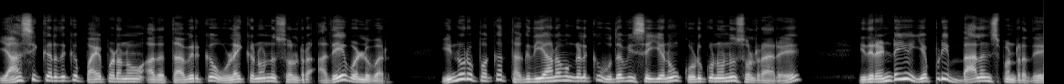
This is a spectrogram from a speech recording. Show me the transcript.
யாசிக்கிறதுக்கு பயப்படணும் அதை தவிர்க்க உழைக்கணும்னு சொல்ற அதே வள்ளுவர் இன்னொரு பக்கம் தகுதியானவங்களுக்கு உதவி செய்யணும் கொடுக்கணும்னு சொல்றாரு. இது ரெண்டையும் எப்படி பேலன்ஸ் பண்றது?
